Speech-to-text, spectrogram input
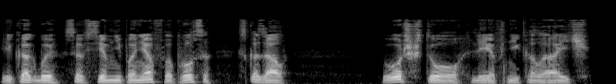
и, как бы совсем не поняв вопроса, сказал, — Вот что, Лев Николаевич,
